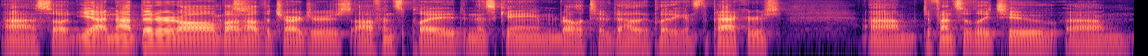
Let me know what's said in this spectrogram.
Uh, so yeah, not bitter at all about how the Chargers offense played in this game relative to how they played against the Packers. Um, defensively too, um,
